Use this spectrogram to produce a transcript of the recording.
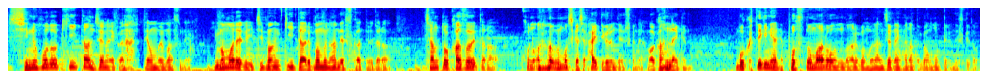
死ぬほど聴いたんじゃないかなって思いますね。今までで一番聴いたアルバム何ですかって言われたらちゃんと数えたらこのアルバムもしかしたら入ってくるんじゃないですかね。わかんないけど。僕的にはねポストマローンのアルバムなんじゃないかなとか思ってるんですけど。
